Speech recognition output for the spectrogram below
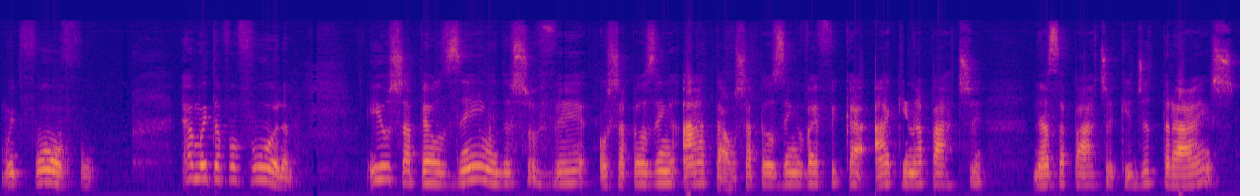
Muito fofo. É muita fofura. E o chapeuzinho, deixa eu ver. O chapeuzinho, ah tá, o chapeuzinho vai ficar aqui na parte, nessa parte aqui de trás.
